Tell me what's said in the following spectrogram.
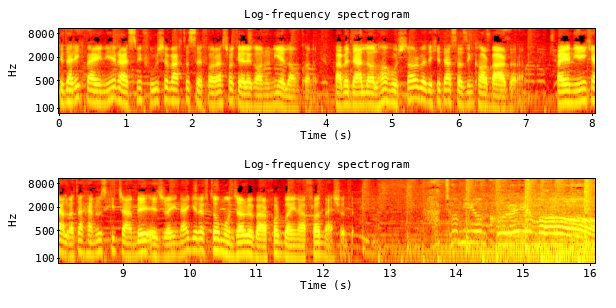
که در یک بیانیه رسمی فروش وقت سفارت را غیرقانونی اعلام کنه و به دلالها هشدار بده که دست از این کار بردارن. بیانیه‌ای که البته هنوز هیچ جنبه اجرایی نگرفته و منجر به برخورد با این افراد نشده. حتی میام کره ما.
